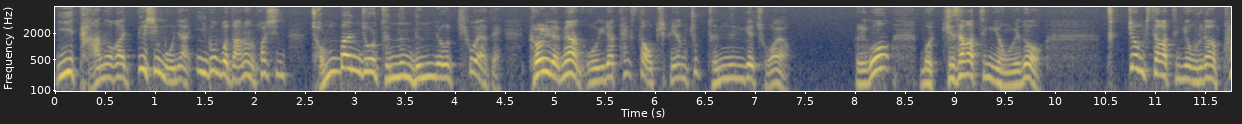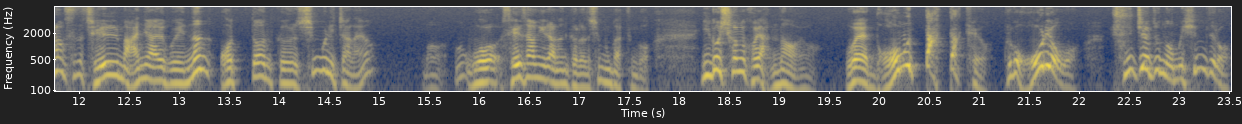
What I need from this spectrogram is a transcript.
이 단어가 뜻이 뭐냐 이거보다는 훨씬 전반적으로 듣는 능력을 키워야 돼. 그러려면 오히려 텍스트 없이 그냥 쭉 듣는 게 좋아요. 그리고 뭐 기사 같은 경우에도 특정 기사 같은 경우 우리가 프랑스에서 제일 많이 알고 있는 어떤 그 신문 있잖아요. 뭐 어? 워- 세상이라는 그런 신문 같은 거. 이거 시험에 거의 안 나와요. 왜? 너무 딱딱해요. 그리고 어려워. 주제도 너무 힘들어.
